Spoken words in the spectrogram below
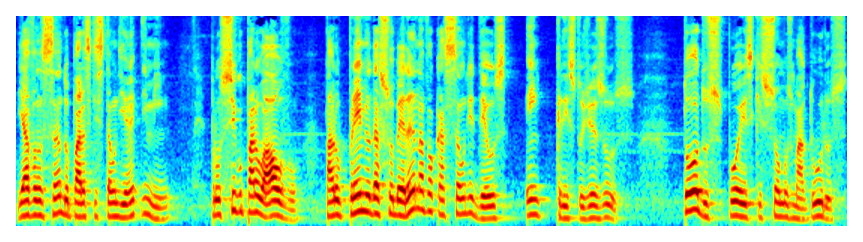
e avançando para as que estão diante de mim, prossigo para o alvo, para o prêmio da soberana vocação de Deus em Cristo Jesus. Todos, pois, que somos maduros,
